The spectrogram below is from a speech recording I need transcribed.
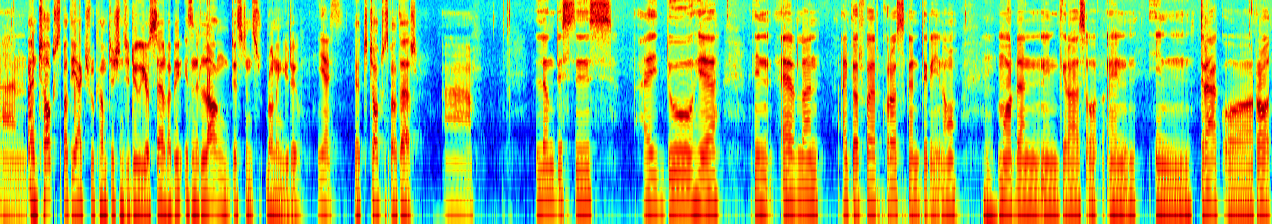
and And talk to us about the actual competitions you do yourself. I believe, isn't it long distance running you do? yes. Yeah, talk to us about that. uh, long distance I do here in Ireland. I prefer cross country, you know, Hmm. more than in grass or in in track or road.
